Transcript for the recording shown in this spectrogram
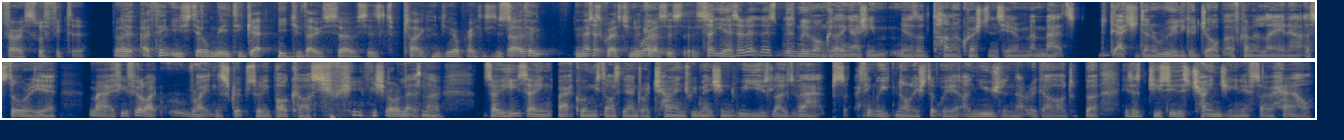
very swiftly to. But I, I think you still need to get each of those services to plug into the operating system. So- but I think the next so- question well, addresses this. So yeah, so let, let's let's move on because I think actually there's a ton of questions here, and Matt's actually done a really good job of kind of laying out a story here. Matt, if you feel like writing the scripts to any podcast, be sure and let us know. So he's saying back when we started the Android challenge, we mentioned we use loads of apps. I think we acknowledged that we're unusual in that regard. But he says, do you see this changing, and if so, how?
